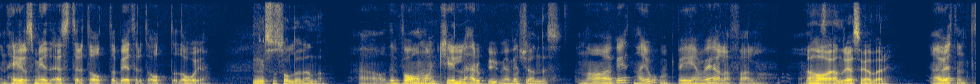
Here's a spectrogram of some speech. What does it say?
en helsmed S38, B38 då ju. Mm, så sålde den då? Ja, det var någon kille här uppe i Umeå, jag vet inte. kändes? Nå, jag vet inte, han jobbar på BMW i alla fall. Jaha, Andreas Öberg. Jag vet inte,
